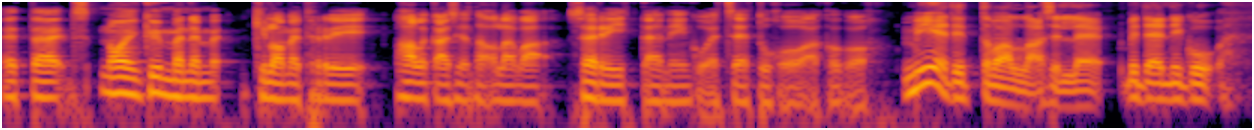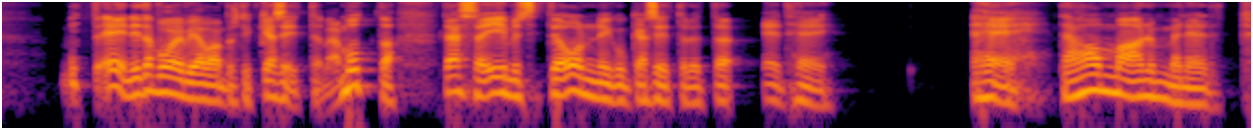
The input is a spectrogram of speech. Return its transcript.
että noin 10 kilometriä halkaisilta oleva se riittää, niin kuin, että se tuhoaa koko. mietit tavallaan silleen, miten niinku, ei niitä voimia vaan pysty käsittämään, mutta tässä ihmiset sitten on niinku käsittänyt, että et hei, hei, tämä homma on nyt menetetty.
